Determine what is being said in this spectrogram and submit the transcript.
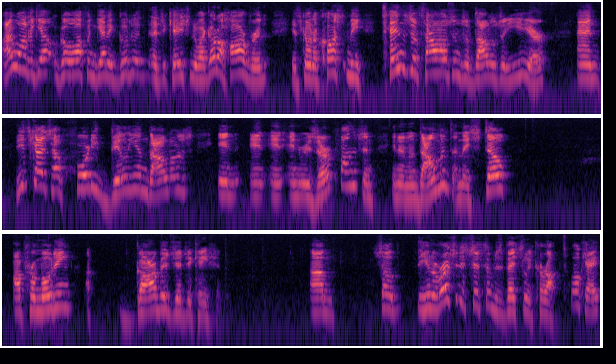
I want to get, go off and get a good education. If I go to Harvard, it's going to cost me tens of thousands of dollars a year. And these guys have forty billion dollars in, in, in, in reserve funds and in an endowment, and they still are promoting a garbage education. Um, so the university system is basically corrupt. Okay,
